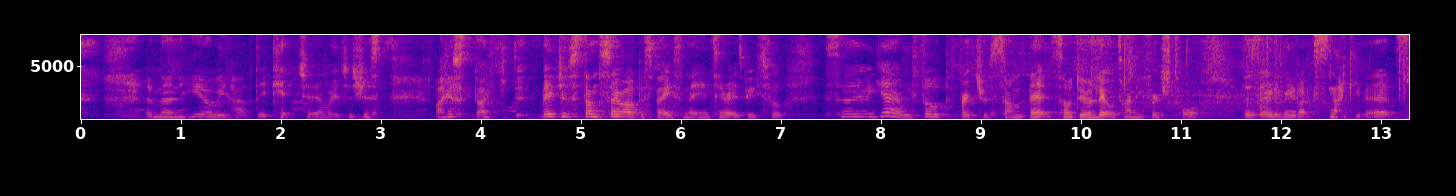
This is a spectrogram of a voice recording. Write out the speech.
and then here we have the kitchen, which is just, I just, I, they've just done so well the space and the interior is beautiful. So yeah, we filled the fridge with some bits. I'll do a little tiny fridge tour. There's only really like snacky bits.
